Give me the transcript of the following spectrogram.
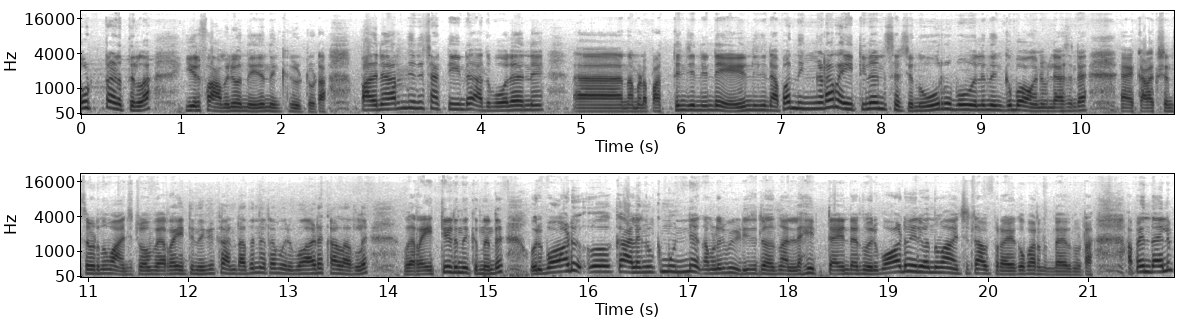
തൊട്ടടുത്തുള്ള ഈ ഒരു ഫാമിൽ വന്നു കഴിഞ്ഞാൽ നിങ്ങൾക്ക് കിട്ടും കേട്ടോ പതിനാറിഞ്ചിന്റെ ചട്ടിയുണ്ട് അതുപോലെ തന്നെ നമ്മുടെ പത്തിഞ്ചിന്റെ ഏഴിഞ്ചിന്റെ അപ്പോൾ നിങ്ങളുടെ റേറ്റിനനുസരിച്ച് നൂറ് രൂപ മുതൽ നിങ്ങൾക്ക് ബോഗൻ വിലാസിന്റെ കളക്ഷൻസ് ഇവിടുന്ന് വാങ്ങിച്ചിട്ട് പോകും. വെറൈറ്റി നിങ്ങൾക്ക് കണ്ടാൽ തന്നെ അറിയാം. ഒരുപാട് കളറിൽ വെറൈറ്റി ആയിട്ട് നിൽക്കുന്നുണ്ട്. ഒരുപാട് കാലങ്ങൾക്ക് മുന്നേ നമ്മളൊരു വീഡിയോ ചെയ്തിട്ട് അത് നല്ല ഹിറ്റായിട്ടുണ്ടായിരുന്നു ഒരുപാട് പേര് വന്ന് വാങ്ങിച്ചിട്ട് അഭിപ്രായമൊക്കെ പറഞ്ഞിട്ടുണ്ടായിരുന്നു കേട്ടോ അപ്പോൾ എന്തായാലും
